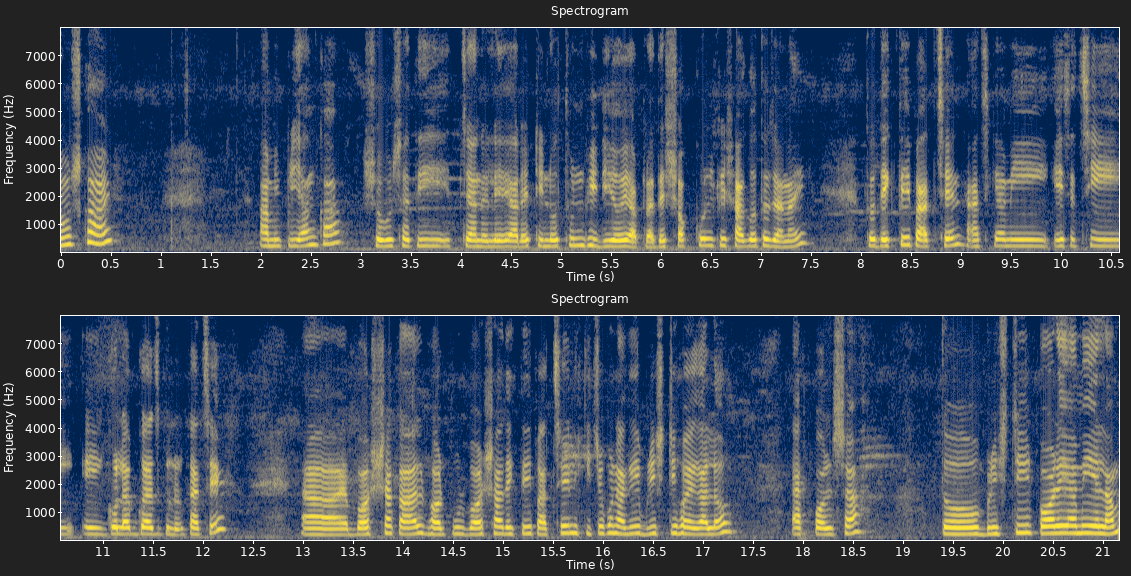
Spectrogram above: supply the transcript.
নমস্কার। আমি প্রিয়াঙ্কা সবুজ সাথী চ্যানেলে আর একটি নতুন ভিডিওয় আপনাদের সকলকে স্বাগত জানাই। তো দেখতেই পাচ্ছেন, আজকে আমি এসেছি এই গোলাপ গাছগুলোর কাছে। বর্ষাকাল, ভরপুর বর্ষা দেখতেই পাচ্ছেন, কিছুক্ষণ আগেই বৃষ্টি হয়ে গেল এক পলসা। তো বৃষ্টির পরে আমি এলাম,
